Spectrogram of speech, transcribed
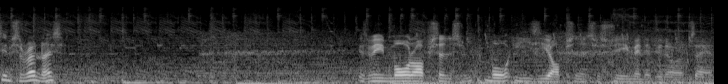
Seems to run nice. Gives me more options, more easy options to stream in, if you know what I'm saying.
